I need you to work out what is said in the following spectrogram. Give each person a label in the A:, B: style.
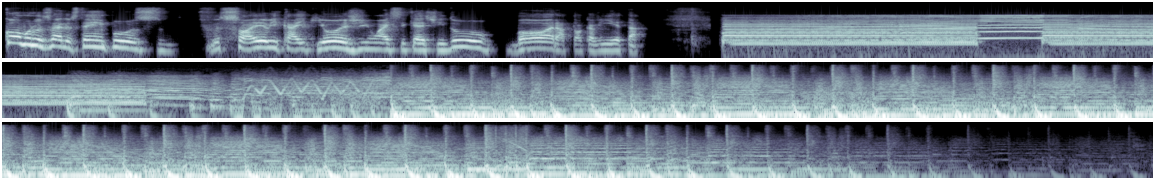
A: Como nos velhos tempos, só eu e Kaique hoje, um Icecast Hindu. Bora, toca a vinheta.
